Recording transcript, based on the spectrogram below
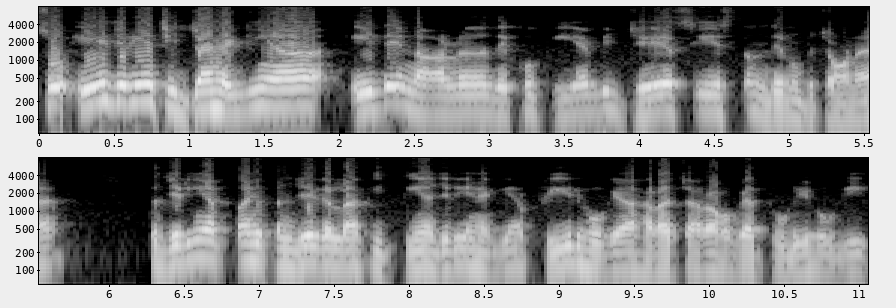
ਸੋ ਇਹ ਜਿਹੜੀਆਂ ਚੀਜ਼ਾਂ ਹੈਗੀਆਂ, ਇਹਦੇ ਨਾਲ ਦੇਖੋ ਕੀ ਹੈ ਵੀ ਜੇ ਅਸੀਂ ਇਸ ਧੰਦੇ ਨੂੰ ਬਚਾਉਣਾ ਹੈ ਤਾਂ ਜਿਹੜੀਆਂ ਆਪਾਂ ਇਹ ਪੰਜੇ ਗੱਲਾਂ ਕੀਤੀਆਂ, ਜਿਹੜੀਆਂ ਹੈਗੀਆਂ, ਫੀਡ ਹੋ ਗਿਆ, ਹਰਾ ਚਾਰਾ ਹੋ ਗਿਆ, ਤੂੜੀ ਹੋ ਗਈ,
